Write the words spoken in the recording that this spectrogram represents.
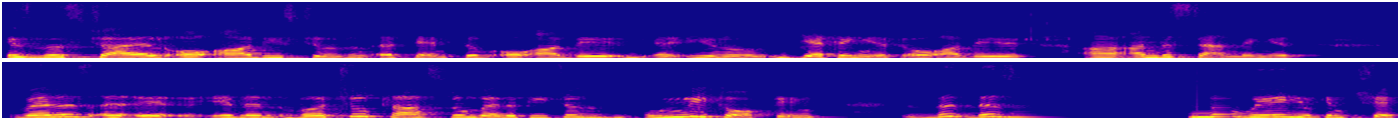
is this child or are these children attentive or are they uh, you know getting it or are they uh, understanding it? Whereas uh, uh in a virtual classroom where the teacher is only talking th- there's no way you can check.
